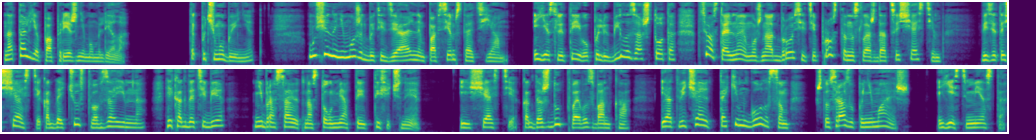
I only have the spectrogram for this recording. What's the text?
Наталья по-прежнему млела. Так почему бы и нет? Мужчина не может быть идеальным по всем статьям. И если ты его полюбила за что-то, все остальное можно отбросить и просто наслаждаться счастьем. Ведь это счастье, когда чувства взаимно, и когда тебе не бросают на стол мятые тысячные. И счастье, когда ждут твоего звонка и отвечают таким голосом, что сразу понимаешь, есть место,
